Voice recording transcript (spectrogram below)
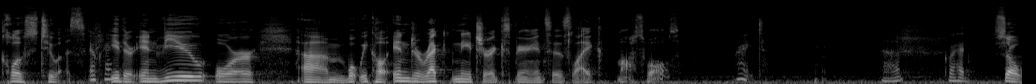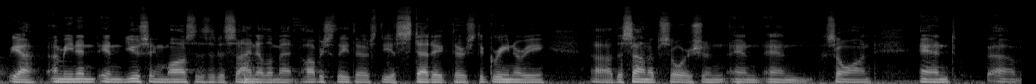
close to us, Okay. either in view or um, what we call indirect nature experiences like moss walls. Right. Uh, go ahead. So yeah, I mean, in, in using moss as a design element, obviously there's the aesthetic, there's the greenery, uh, the sound absorption, and and so on, and um,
